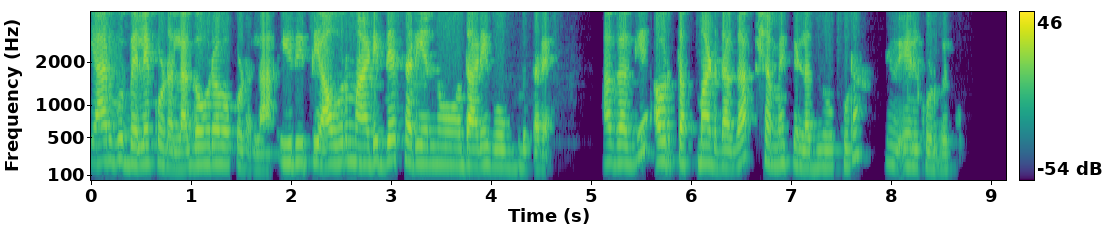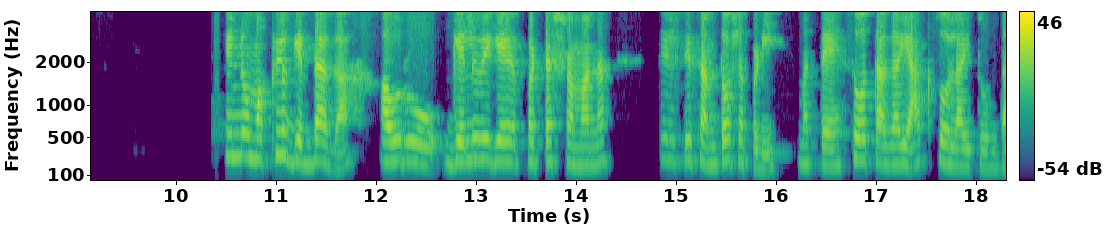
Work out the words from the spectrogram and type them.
ಯಾರಿಗೂ ಬೆಲೆ ಕೊಡಲ್ಲ, ಗೌರವ ಕೊಡಲ್ಲ. ಈ ರೀತಿ ಅವ್ರು ಮಾಡಿದ್ದೇ ಸರಿ ಅನ್ನೋ ದಾರಿಗೆ ಹೋಗ್ಬಿಡ್ತಾರೆ. ಹಾಗಾಗಿ ಅವ್ರು ತಪ್ಪು ಮಾಡಿದಾಗ ಕ್ಷಮೆ ಕೇಳೋದ್ನು ಕೂಡ ನೀವು ಹೇಳ್ಕೊಡ್ಬೇಕು. ಇನ್ನು ಮಕ್ಳು ಗೆದ್ದಾಗ ಅವರು ಗೆಲುವಿಗೆ ಪಟ್ಟ ಶ್ರಮನ ತಿಳಿಸಿ ಸಂತೋಷ ಪಡಿ ಮತ್ತೆ ಸೋತಾಗ ಯಾಕೆ ಸೋಲಾಯ್ತು ಅಂತ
